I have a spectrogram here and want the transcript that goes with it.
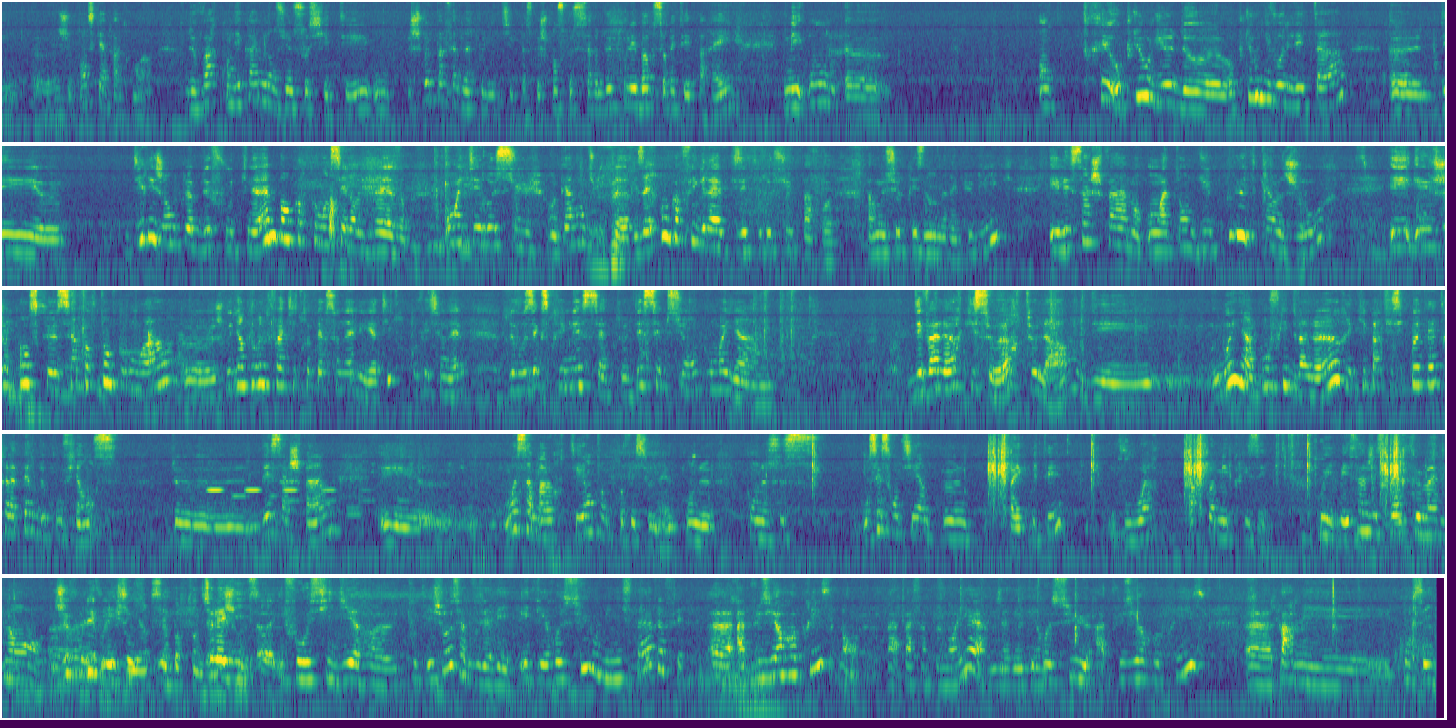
je pense qu'il n'y a pas que moi, de voir qu'on est quand même dans une société où, je ne veux pas faire de la politique, parce que je pense que de tous les bords, ça aurait été pareil, mais où, euh, au, plus haut niveau de l'État, euh, des euh, dirigeants de clubs de foot qui n'avaient même pas encore commencé leur grève ont été reçus en 48 heures. Ils n'avaient pas encore fait grève, ils étaient reçus par, par le Président de la République. Et les sages-femmes ont attendu plus de 15 jours et, je pense que c'est important pour moi, euh, je vous dis encore une fois à titre personnel et à titre professionnel, de vous exprimer cette déception. Pour moi, il y a des valeurs qui se heurtent là, oui, il y a un conflit de valeurs et qui participe peut-être à la perte de confiance des sages-femmes. Et euh, moi, ça m'a heurté en tant que professionnel, qu'on ne, ne se, on s'est senti un peu pas écouté, voire parfois méprisé. Oui, mais ça, j'espère que maintenant. je voulais euh, vous les choses. C'est important. Cela dit, euh, il faut aussi dire euh, toutes les choses. Vous avez été reçu au ministère à, plusieurs reprises. Non, pas, simplement hier. Vous avez été reçu à plusieurs reprises par mes conseillers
